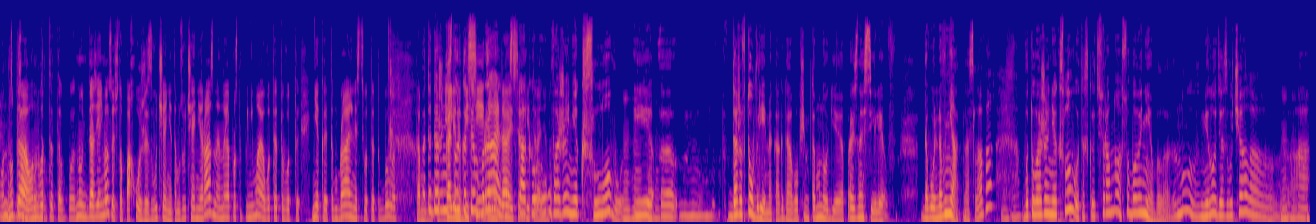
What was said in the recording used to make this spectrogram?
Он Ну да, он вот это, ну даже я не могу сказать, что похожее звучание, там звучание разное, но я просто понимаю вот это вот некая тембральность, вот это было там Это даже не Галина столько Беседина, да, тембральность, Сергей как Таранин. уважение к слову. Мгм, и мгм. э, даже в то время, когда, в общем-то, многие произносили довольно внятно слова, Мгм. вот уважения к слову, так сказать, все равно особого не было. Ну, мелодия звучала, Мгм, а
